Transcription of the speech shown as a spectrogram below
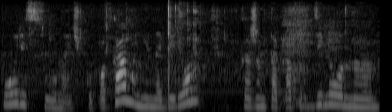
по рисунку, пока мы не наберем, скажем так, определенную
